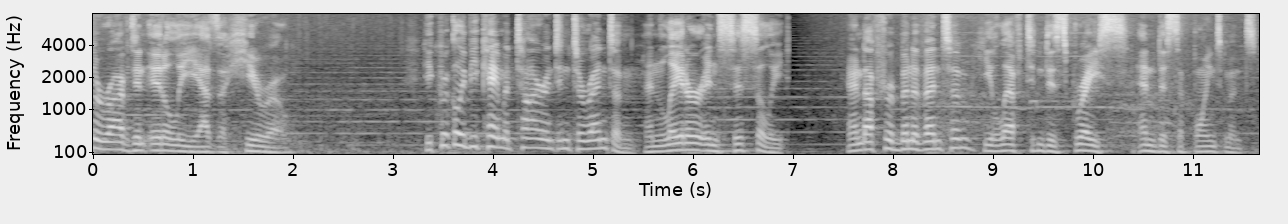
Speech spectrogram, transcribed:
arrived in Italy as a hero. He quickly became a tyrant in Tarentum and later in Sicily, and after Beneventum, he left in disgrace and disappointment.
